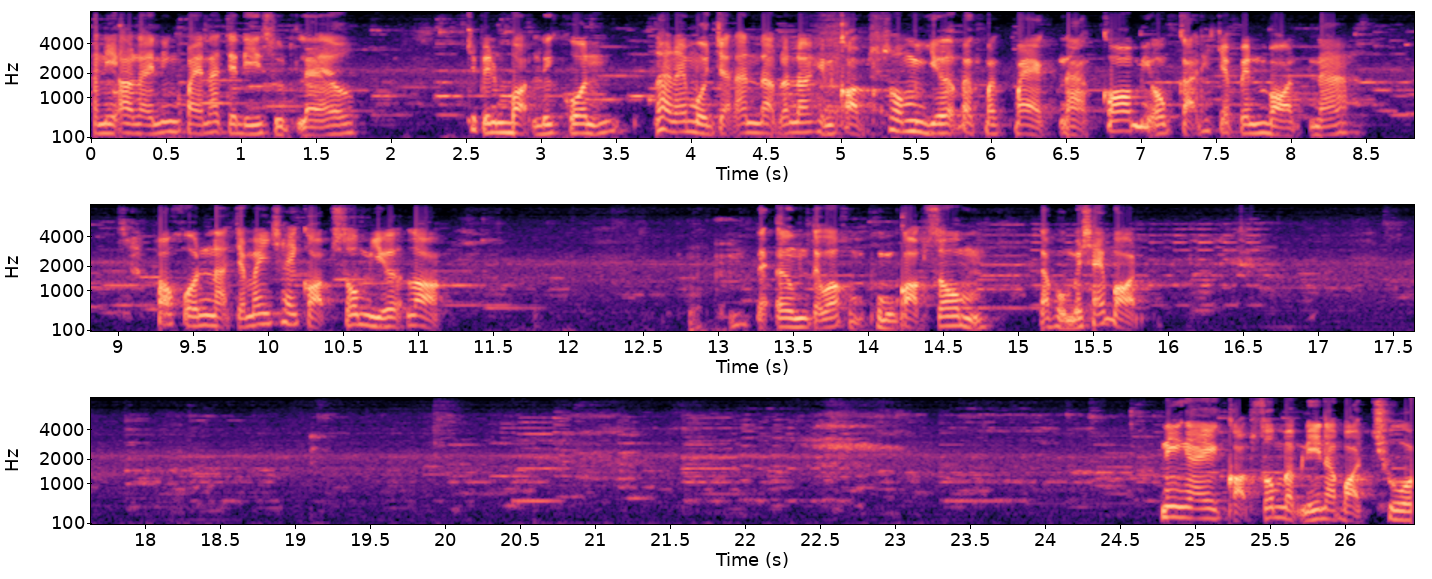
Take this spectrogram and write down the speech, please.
อันนี้เอา Lightning ไปน่าจะดีสุดแล้ว จะเป็นบอทหรือคน ถ้าในหมวดจัดอันดับแล้วเราเห็นกรอบส้มเยอะแบบแปลกๆนะก็มีโอกาสที่จะเป็นบอทนะ เพราะคนน่ะจะไม่ใช่กรอบส้มเยอะหรอก แต่เอิมแต่ว่าผมผมกรอบส้ม แต่ผมไม่ใช่บอทนี่ไงกรอบส้มแบบนี้นะบอดชัว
